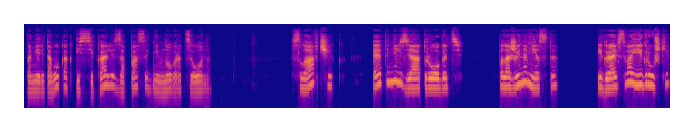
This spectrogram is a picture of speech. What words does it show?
по мере того, как иссякали запасы дневного рациона. «Славчик, это нельзя трогать. Положи на место. Играй в свои игрушки.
